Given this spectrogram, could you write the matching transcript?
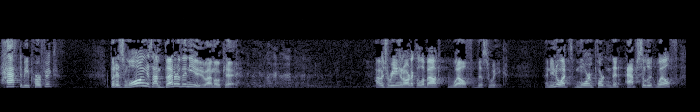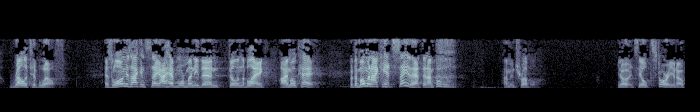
have to be perfect, but as long as I'm better than you, I'm okay. I was reading an article about wealth this week. And you know what's more important than absolute wealth? Relative wealth. As long as I can say I have more money than fill in the blank, I'm okay. But the moment I can't say that, then I'm, I'm in trouble. You know, it's the old story, you know.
